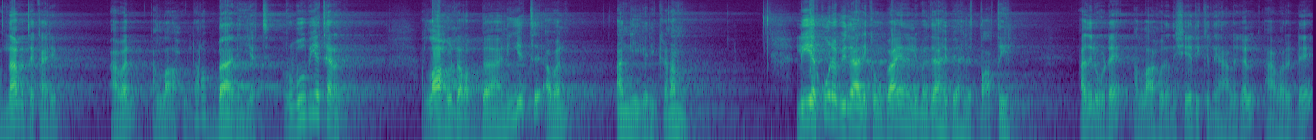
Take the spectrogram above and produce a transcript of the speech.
ഒന്നാമത്തെ കാര്യം അവൻ അള്ളാഹുവിന്റെ റബ്ബാനിയത്ത് റുബൂബിയത്താണ്. അള്ളാഹുവിന്റെ റബ്ബാനിയത്ത് അവൻ അംഗീകരിക്കണം. ലിയക്കൂന ബിദാലിക്ക് മുബായന ലി മദാഹിബ് അഹ്ലി താത്തീൽ അതിലൂടെ അള്ളാഹുവിനെ നിഷേധിക്കുന്ന ആളുകൾ അവരുടെ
